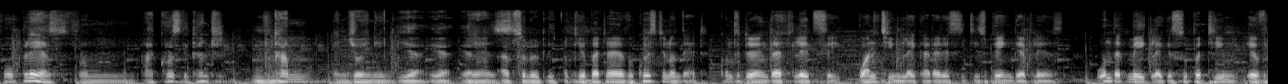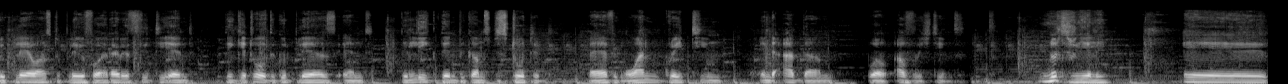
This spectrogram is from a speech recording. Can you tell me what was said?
for players from across the country to come and join in. yeah, yeah, yeah, Yes. absolutely. Okay, but I have a question on that. Considering that, let's say, one team like Harare City is paying their players, won't that make like a super team? Every player wants to play for Harare City and they get all the good players, and the league then becomes distorted by having one great team and the other, um, well, average teams. Not really. Uh,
